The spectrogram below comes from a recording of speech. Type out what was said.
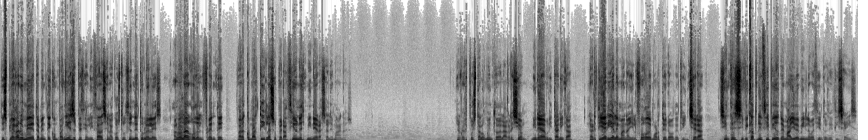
desplegaron inmediatamente compañías especializadas en la construcción de túneles a lo largo del frente para combatir las operaciones mineras alemanas. En respuesta al aumento de la agresión minera británica, la artillería alemana y el fuego de mortero de trinchera se intensificó a principios de mayo de 1916.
